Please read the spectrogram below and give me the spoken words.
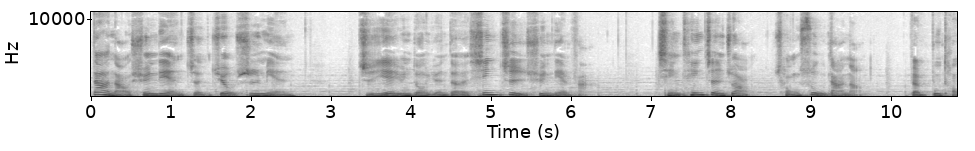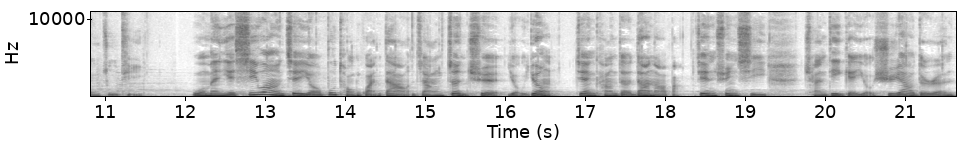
大脑训练拯救失眠、职业运动员的心智训练法，请听症状。重塑大脑等不同主题，我们也希望借由不同管道，将正确、有用、健康的大脑保健讯息传递给有需要的人。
